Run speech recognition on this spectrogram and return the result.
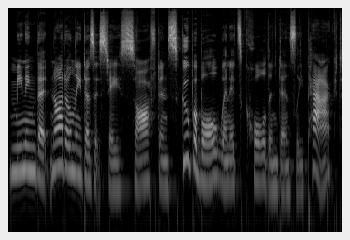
meaning that not only does it stay soft and scoopable when it's cold and densely packed,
